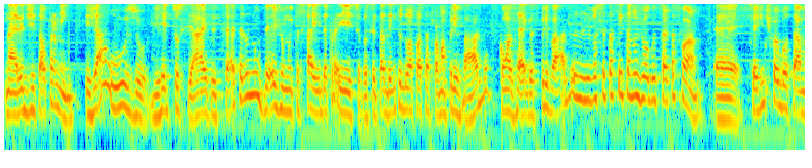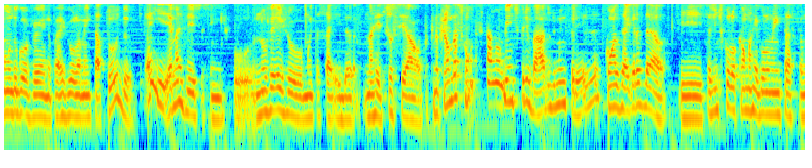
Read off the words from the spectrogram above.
na era digital para mim. E já o uso de redes sociais, etc., eu não vejo muita saída para isso. Você está dentro de uma plataforma privada, com as regras privadas, e você está aceitando o jogo de certa forma. É, se a gente for botar a mão do governo para regulamentar tudo, é, é mais isso, assim, tipo, não vejo muita saída na rede social, porque no final das contas está no ambiente privado de uma empresa com as regras dela. E se a gente colocar uma regulamentação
